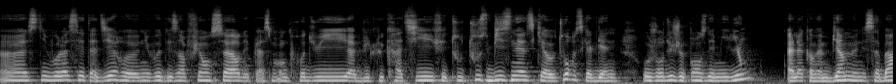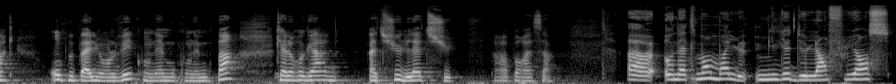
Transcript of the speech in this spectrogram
à ce niveau-là, c'est-à-dire au niveau des influenceurs, des placements de produits, à but lucratif et tout, tout ce business qu'il y a autour, parce qu'elle gagne aujourd'hui, je pense, des millions. Elle a quand même bien mené sa barque. On ne peut pas lui enlever, qu'on aime ou qu'on n'aime pas. Quel regard as-tu là-dessus par rapport à ça? Euh, honnêtement, moi, le milieu de l'influence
